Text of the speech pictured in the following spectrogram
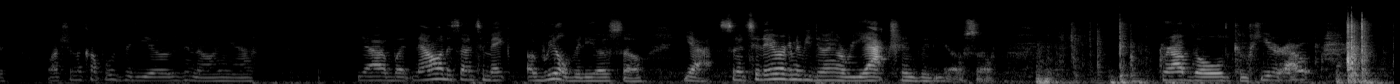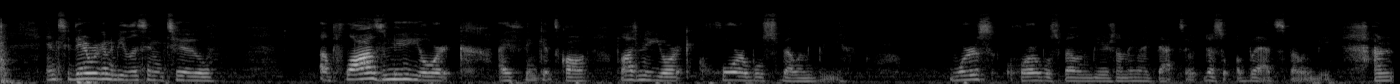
after watching a couple of videos, you know, yeah. Yeah, but now I decided to make a real video, so yeah. So today we're gonna be doing a reaction video, so grab the old computer out. And today we're gonna be listening to Applause New York. I think it's called Applause New York Horrible Spelling Bee. Worse horrible spelling bee or something like that. So just a bad spelling bee. And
